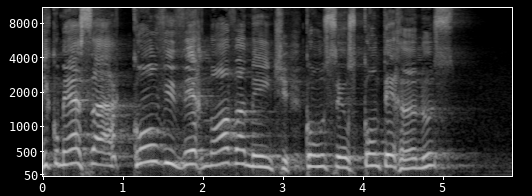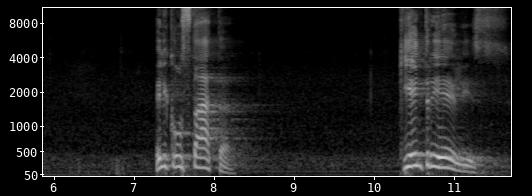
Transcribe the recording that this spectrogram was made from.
e começa a conviver novamente com os seus conterrâneos, ele constata que entre eles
